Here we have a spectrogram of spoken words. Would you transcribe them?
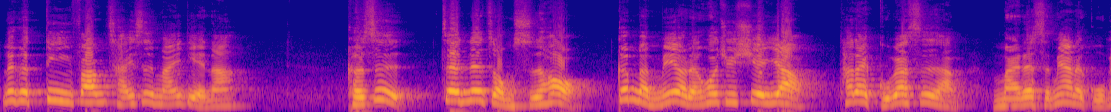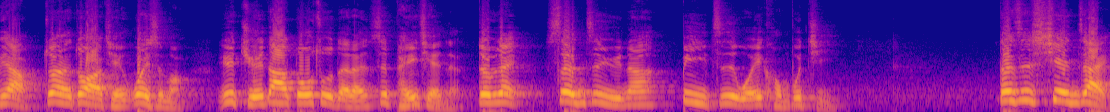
那个地方才是买点啊。可是，在那种时候，根本没有人会去炫耀他在股票市场买了什么样的股票，赚了多少钱。为什么？因为绝大多数的人是赔钱的，对不对？甚至于呢，避之唯恐不及。但是现在，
